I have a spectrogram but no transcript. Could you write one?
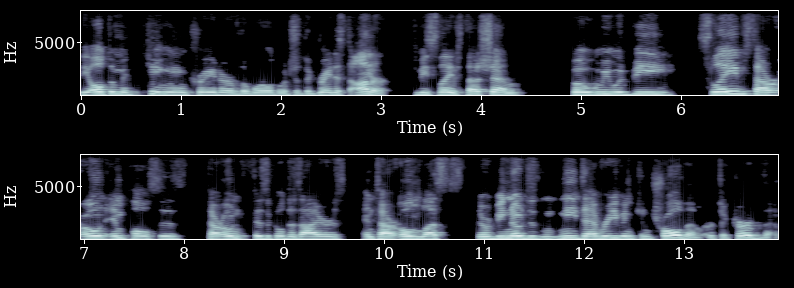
the ultimate king and creator of the world, which is the greatest honor to be slaves to Hashem, but we would be slaves to our own impulses, to our own physical desires, and to our own lusts. There would be no need to ever even control them or to curb them.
